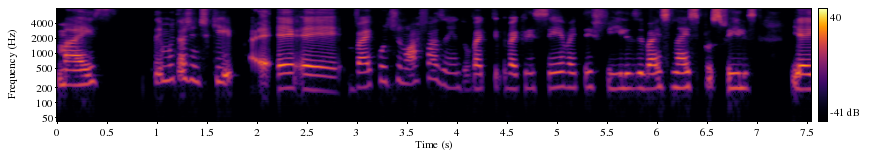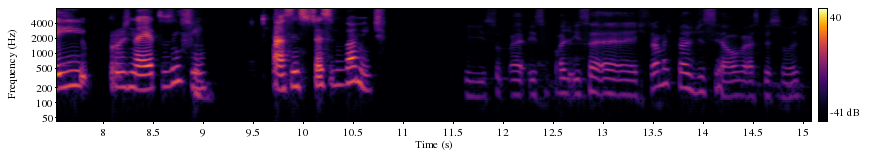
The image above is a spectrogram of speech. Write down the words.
Mas tem muita gente que é, é, é vai continuar fazendo, vai, vai crescer, vai ter filhos e vai ensinar isso para os filhos, e aí para os netos, enfim, assim sucessivamente. Isso, é, isso, pode, isso é, é extremamente prejudicial às pessoas,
